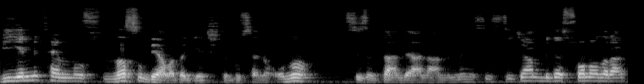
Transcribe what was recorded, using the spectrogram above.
Bir 20 Temmuz nasıl bir havada geçti bu sene onu sizden değerlendirmenizi isteyeceğim. Bir de son olarak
